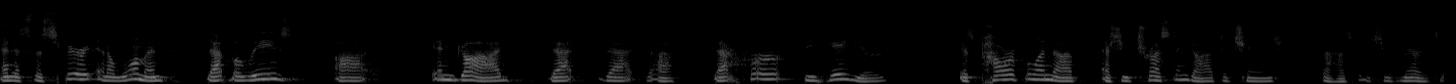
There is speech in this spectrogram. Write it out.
And it's the spirit in a woman that believes uh, in God that, that, uh, that her behavior is powerful enough as she trusts in God to change the husband she's married to.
